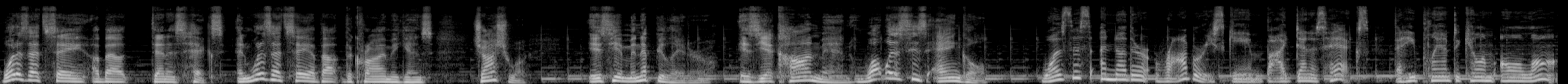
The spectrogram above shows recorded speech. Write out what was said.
what does that say about Dennis Hicks. And what does that say about the crime against Joshua? Is he a manipulator? Is he a con man? What was his angle? Was this another robbery scheme by Dennis Hicks that he planned to kill him all along?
